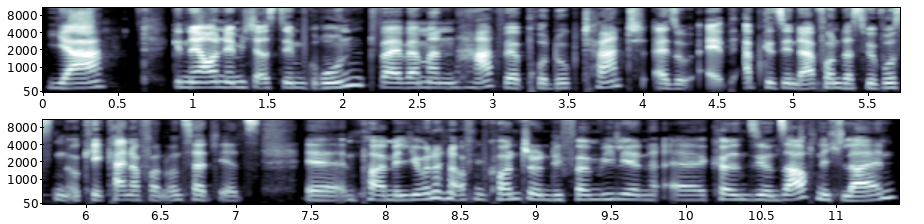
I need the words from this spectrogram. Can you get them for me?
Ja, genau, nämlich aus dem Grund, weil wenn man ein Hardware-Produkt hat, also äh, abgesehen davon, dass wir wussten, okay, keiner von uns hat jetzt äh, ein paar Millionen auf dem Konto und die Familien äh, können sie uns auch nicht leihen,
